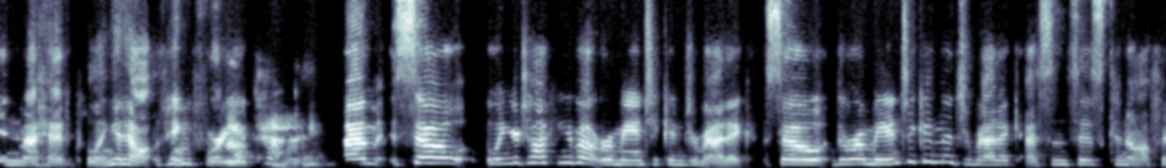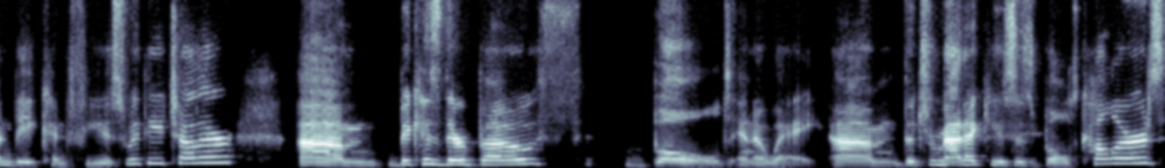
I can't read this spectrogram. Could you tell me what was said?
in my head pulling it out thing for you. Okay. Um, so when you're talking about romantic and dramatic, so the romantic and the dramatic essences can often be confused with each other um, because they're both bold in a way. Um, the dramatic uses bold colors,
